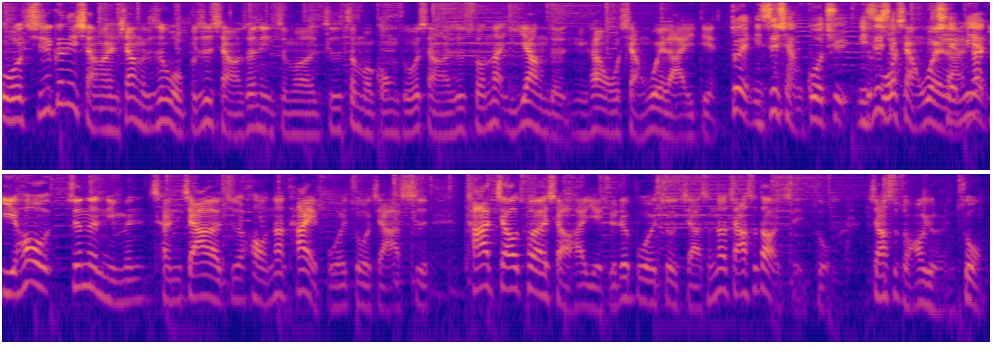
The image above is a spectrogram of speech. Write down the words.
我其实跟你想的很像，可是我不是想说你怎么就是这么工作，我想的是说那一样的，你看我想未来一点，对，你是想过去，你是我想未来，那以后真的你们成家了之后，那他也不会做家事，他教出来的小孩也绝对不会做家事，那家事到底谁做？家事总要有人做嘛，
